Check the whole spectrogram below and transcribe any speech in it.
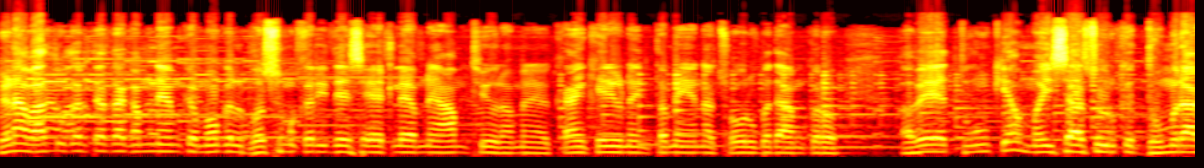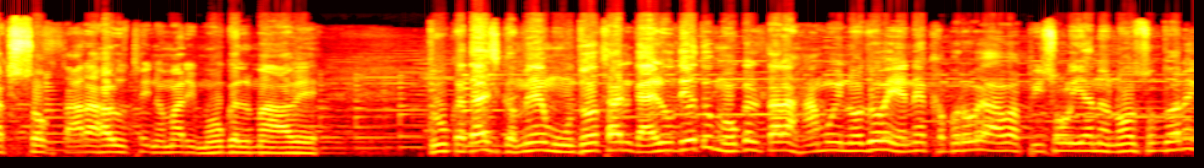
ઘણા વાતો કરતા હતા કે અમને એમ કે મોગલ ભસ્મ કરી દેશે એટલે અમને આમ થયું અમે કાંઈ કર્યું નહીં તમે એના છોરું બધા આમ કરો. હવે તું ક્યાં મહિષાસુર કે ધૂમરાક્ષ શોખ તારા હાળું થઈને અમારી મોગલમાં આવે? તું કદાચ ગમે એમ ઊંધો થાય ને ગાયલું દે તું મોગલ તારા હામુય ન જોવે એને ખબર હોય આવા પીસોળિયાને ન સૂંધવા ને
